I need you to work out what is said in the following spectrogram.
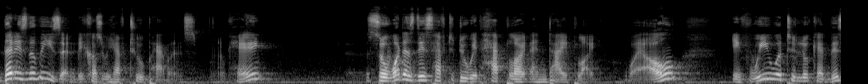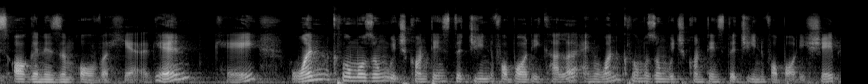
that is the reason, because we have two parents, okay? So what does this have to do with haploid and diploid? Well, if we were to look at this organism over here again, okay, one chromosome which contains the gene for body color and one chromosome which contains the gene for body shape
